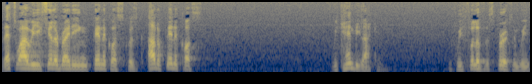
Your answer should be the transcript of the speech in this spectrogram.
that's why we're celebrating Pentecost, because out of Pentecost, we can be like Him. If we're full of the Spirit and we're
